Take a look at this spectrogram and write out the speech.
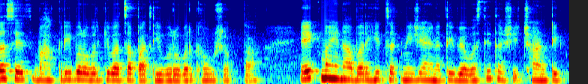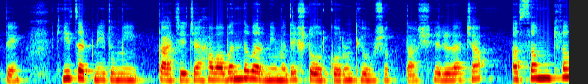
तसेच भाकरीबरोबर किंवा चपातीबरोबर खाऊ शकता. एक महिनाभर ही चटणी जी आहे ना ती व्यवस्थित अशी छान टिकते. ही चटणी तुम्ही काचेच्या हवाबंद बरणीमध्ये स्टोअर करून ठेवू शकता. शरीराच्या असंख्य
